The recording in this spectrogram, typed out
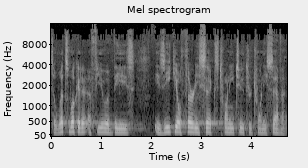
So let's look at a few of these Ezekiel 36, 22 through 27.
